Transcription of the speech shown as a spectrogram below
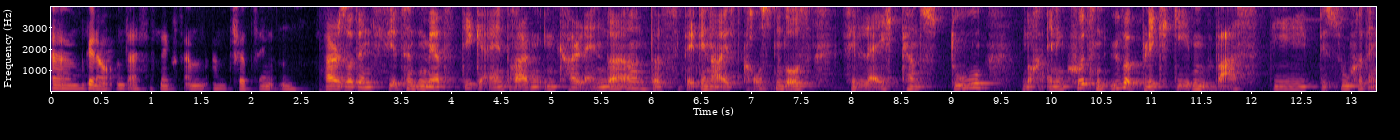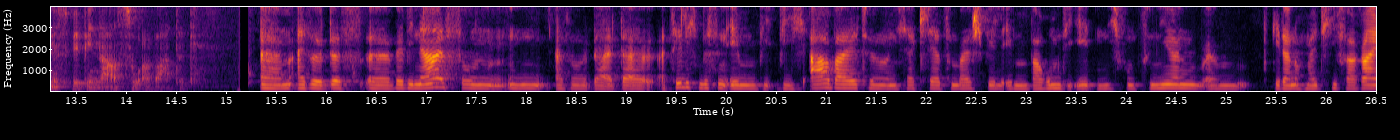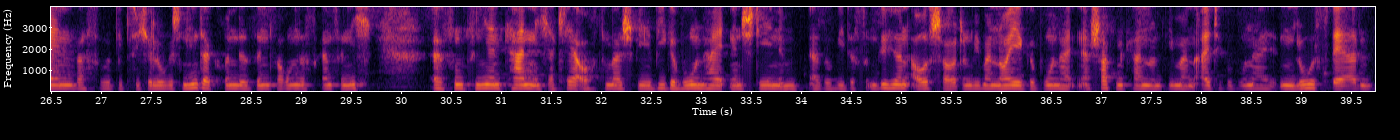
Ähm, genau, und da ist das nächste am, am 14. Also den 14. März dick eintragen im Kalender. Das Webinar ist kostenlos. Vielleicht kannst du noch einen kurzen Überblick geben, was die Besucher deines Webinars so erwartet. Ähm, also das äh, Webinar ist so ein, also da, da erzähle ich ein bisschen eben, wie, wie ich arbeite und ich erkläre zum Beispiel eben, warum Diäten nicht funktionieren, ähm, gehe da nochmal tiefer rein, was so die psychologischen Hintergründe sind, warum das Ganze nicht äh, funktionieren kann. Ich erkläre auch zum Beispiel, wie Gewohnheiten entstehen, im, also wie das im Gehirn ausschaut und wie man neue Gewohnheiten erschaffen kann und wie man alte Gewohnheiten loswerden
